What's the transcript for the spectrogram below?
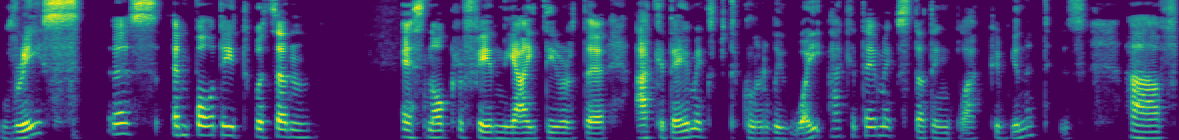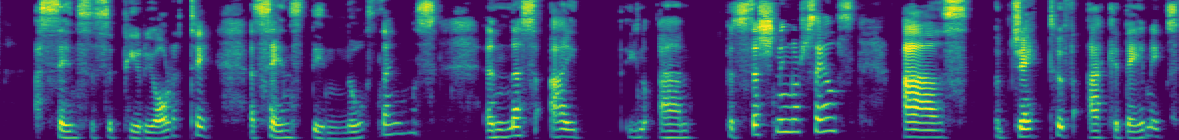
race is embodied within ethnography and the idea of the academics, particularly white academics studying black communities, have a sense of superiority, a sense they know things. And this, I, you know, um, positioning ourselves as objective academics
